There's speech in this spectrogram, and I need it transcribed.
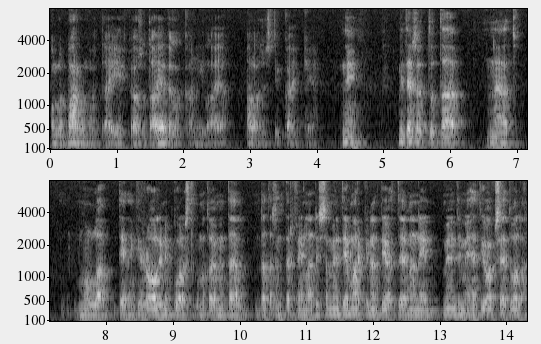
olla varmoja tai ei ehkä osata ajatellakaan niin laaja-alaisesti kaikkea. Niin. Miten sä tota, näet, mulla tietenkin roolini puolesta, kun mä toimin täällä Data Center Finlandissa myynti- ja markkinointijohtajana, niin myyntimiehet juoksee tuolla,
